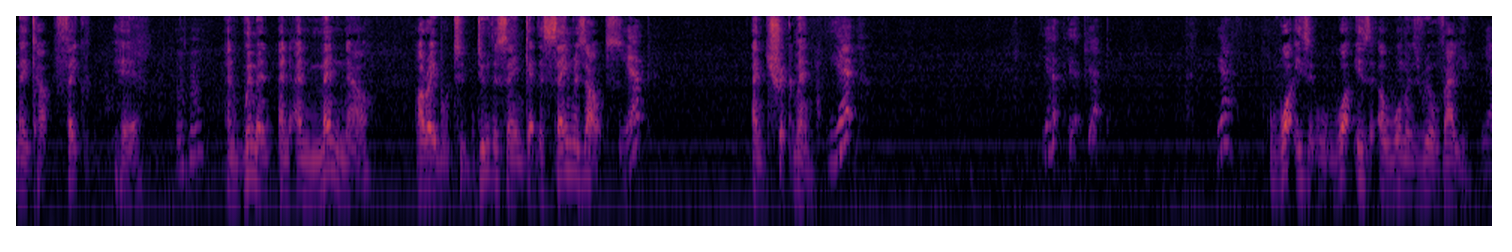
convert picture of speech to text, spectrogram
makeup fake hair Mhm. And women and, and men now are able to do the same get the same results Yep. and trick men Yep. Yep. Yep. Yep. Yeah. what is it what is a woman's real value Yeah.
